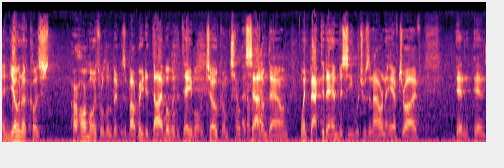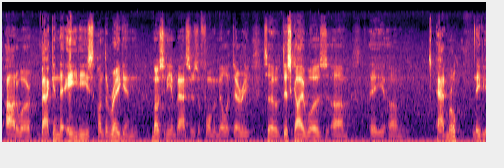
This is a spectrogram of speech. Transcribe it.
And Yonna, because her hormones were a little bit, was about ready to dive over the table and choke him. Choke I him, sat yeah. him down, went back to the embassy, which was an hour and a half drive in in Ottawa. Back in the '80s, under Reagan, most of the ambassadors were former military. So this guy was um, a um, admiral, Navy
